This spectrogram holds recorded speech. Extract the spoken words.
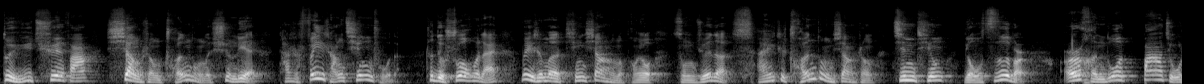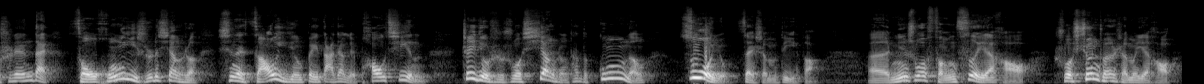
对于缺乏相声传统的训练，他是非常清楚的。这就说回来，为什么听相声的朋友总觉得，哎，这传统相声精听有滋味儿？而很多八九十年代走红一时的相声，现在早已经被大家给抛弃了。这就是说，相声它的功能作用在什么地方？呃，您说讽刺也好，说宣传什么也好，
